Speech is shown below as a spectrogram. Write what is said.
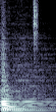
you.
